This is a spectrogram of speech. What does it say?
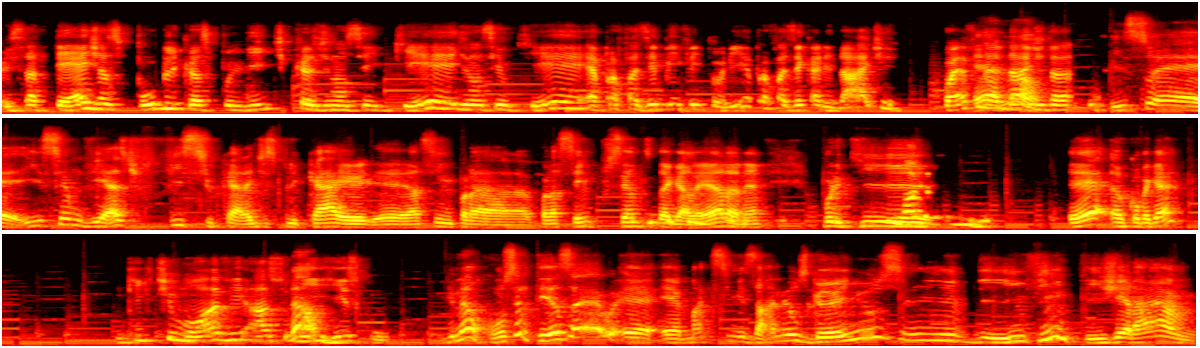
estratégias públicas, políticas de não sei o quê, de não sei o quê, é para fazer benfeitoria, é para fazer caridade? Qual é a é, finalidade é, da. Isso é, isso é um viés difícil, cara, de explicar, é, é assim, para 100% da galera, né? Porque. É, como é que é? O que, que te move a assumir Não. risco? Não, com certeza é, é, é maximizar meus ganhos e, e, enfim, e gerar,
